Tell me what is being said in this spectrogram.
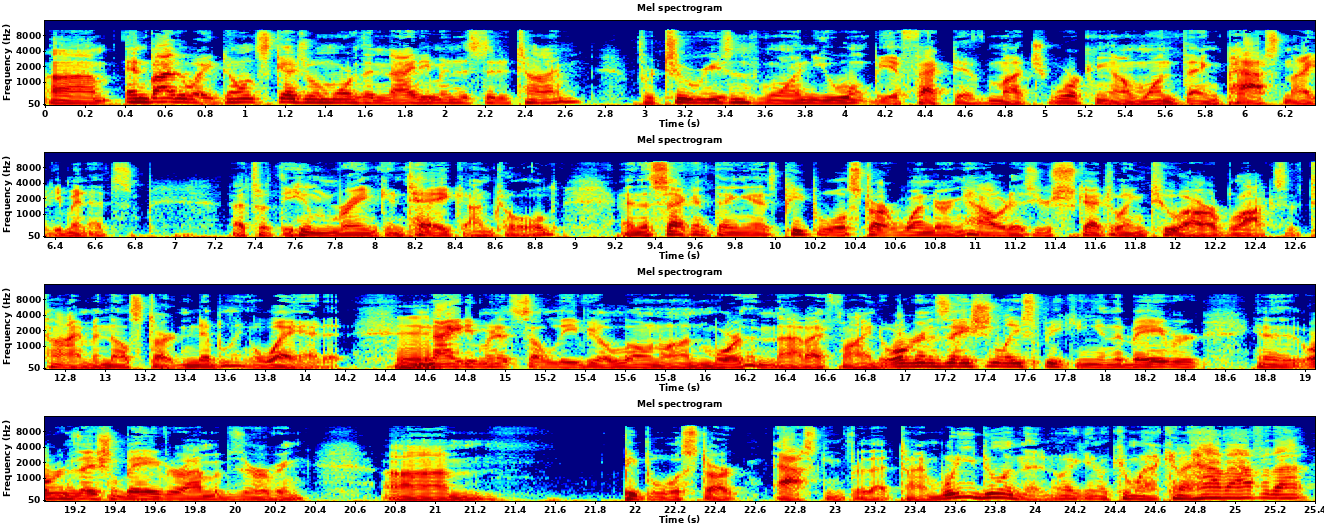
Um, and by the way, don't schedule more than 90 minutes at a time for two reasons. One, you won't be effective much working on one thing past 90 minutes. That's what the human brain can take, I'm told. And the second thing is people will start wondering how it is you're scheduling two hour blocks of time and they'll start nibbling away at it. 90 minutes they'll leave you alone on. More than that, I find. Organizationally speaking, in the behavior, in the organizational behavior I'm observing, um, people will start asking for that time. What are you doing then? You know, can, I- can I have half of that?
